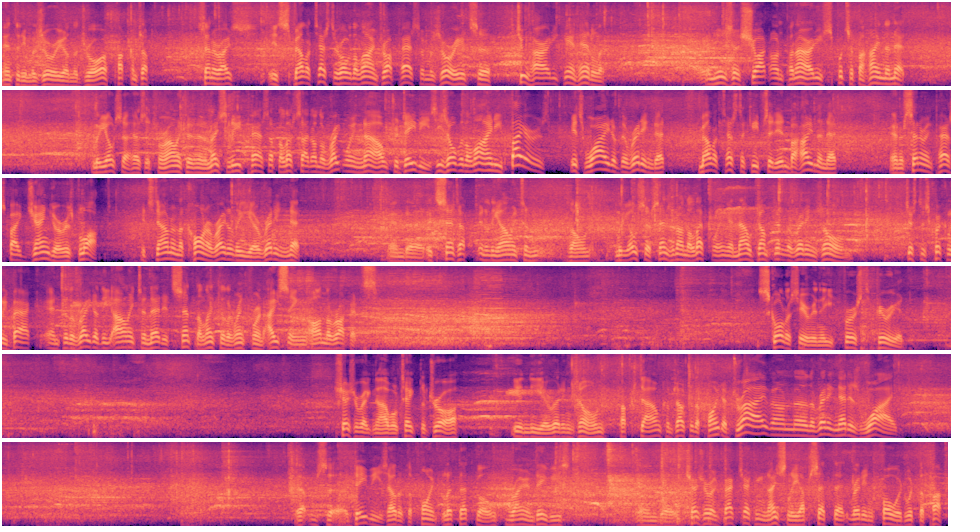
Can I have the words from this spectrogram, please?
Anthony Missouri on the draw. Puck comes up center ice. It's Malatesta over the line. Drop pass from Missouri. It's uh, too hard. He can't handle it. And here's a shot on Pennard. He puts it behind the net. Leosa has it for Arlington and a nice lead pass up the left side on the right wing now to Davies. He's over the line. He fires it's wide of the Reading net. Malatesta keeps it in behind the net. And a centering pass by Janger is blocked. It's down in the corner right of the uh, Reading net. And uh, it's sent up into the Arlington zone. Leosa sends it on the left wing and now dumped into the Reading zone. Just as quickly back and to the right of the Arlington net, it's sent the length of the rink for an icing on the Rockets. Scoreless here in the first period. Chezereg now will take the draw in the uh, Reading zone. Puck's down, comes out to the point. A drive on uh, the Reading net is wide. That was uh, Davies out at the point. Let that go. Ryan Davies. And uh, back checking nicely, upset that Reading forward with the puck.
